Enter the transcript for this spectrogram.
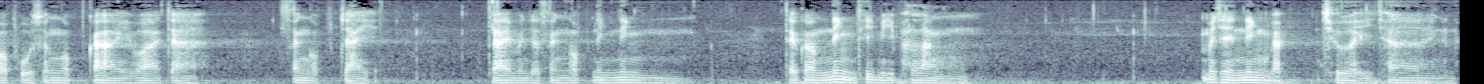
ว่าผู้สงบกายว่าจะสงบใจ ใจมันจะสงบนิ่ง ๆ แต่ความนิ่งที่มีพลัง ไม่ใช่นิ่งแบบเฉยชาอย่างนั้น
